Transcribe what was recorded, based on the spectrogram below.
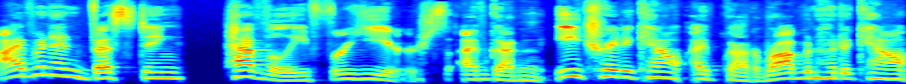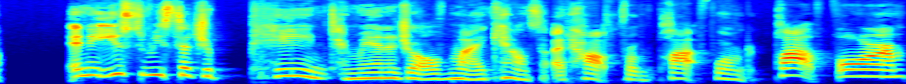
I've been investing heavily for years. I've got an E Trade account, I've got a Robinhood account, and it used to be such a pain to manage all of my accounts. I'd hop from platform to platform.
